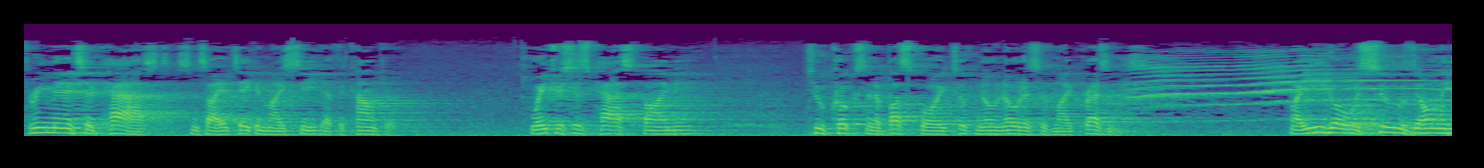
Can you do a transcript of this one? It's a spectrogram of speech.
Three minutes had passed since I had taken my seat at the counter. Waitresses passed by me. Two cooks and a busboy took no notice of my presence. My ego was soothed only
